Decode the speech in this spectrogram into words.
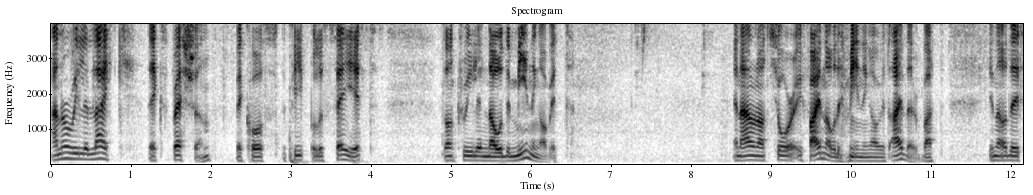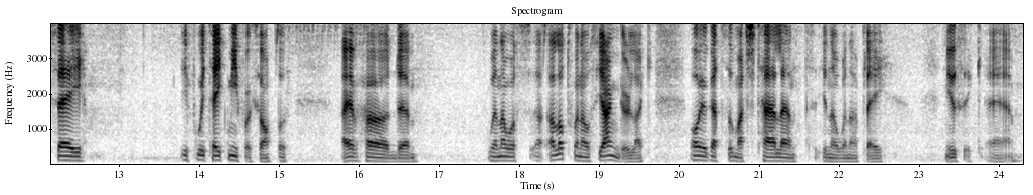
I don't really like the expression because the people who say it don't really know the meaning of it. And I'm not sure if I know the meaning of it either, but you know, they say, if we take me for example, I have heard um, when I was a lot when I was younger, like, oh, you got so much talent, you know, when I play music, um,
